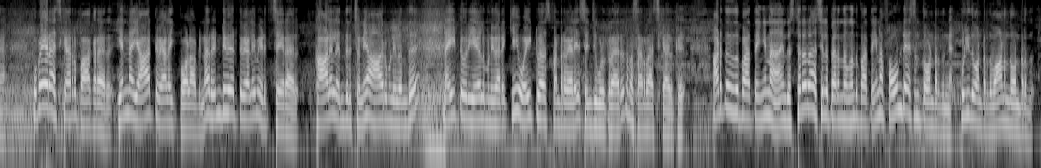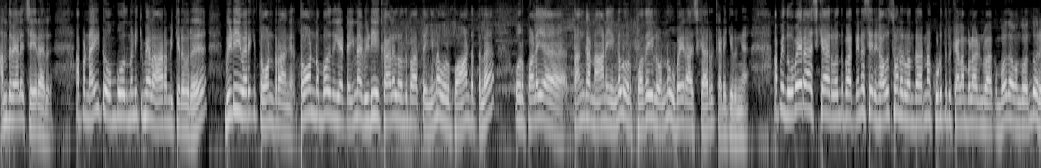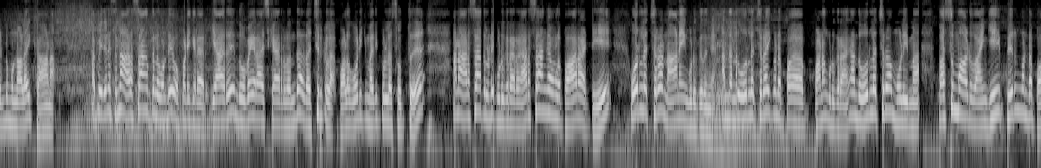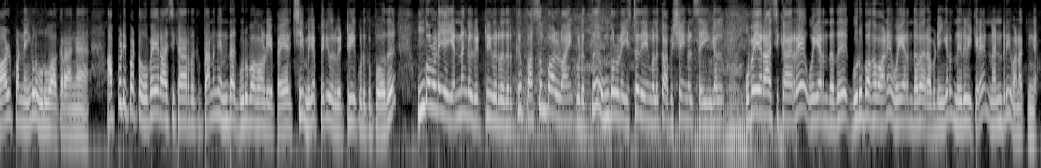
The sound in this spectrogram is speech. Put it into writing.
உபயராசிக்காரர் பார்க்குறாரு என்ன யார்கிட்ட வேலைக்கு போகலாம் அப்படின்னா ரெண்டு பேர்த்து வேலையும் எடுத்து செய்கிறாரு காலையில் எந்திரிச்சோன்னே ஆறு மணிலேருந்து நைட் ஒரு ஏழு மணி வரைக்கும் ஒயிட் வாஷ் பண்ணுற வேலையை செஞ்சு கொடுக்குறாரு நம்ம சரராசிக்காருக்கு. அடுத்தது பார்த்தீங்கன்னா இந்த ஸ்திரராசியில் பிறந்தவங்க வந்து பார்த்தீங்கன்னா ஃபவுண்டேஷன் தோன்றதுங்க. குழி தோன்றது வானம் தோன்றது அந்த வேலையை செய்கிறாரு அப்போ நைட்டு ஒம்பது மணிக்கு மேலே ஆரம்பிக்கிறவர் விடிய வரைக்கும் தோன்றாங்க. தோண்டும் போது கேட்டிங்கன்னா விடிய காலையில் வந்து பார்த்தீங்கன்னா ஒரு பாண்டத்தில் ஒரு பழைய தங்க நாணயங்கள் ஒரு புதையில் ஒன்று உபயராசிக்காரர் கிடைக்குதுங்க. அப்போ இந்த உபயராசிக்காரர் வந்து பார்த்தீங்கன்னா சரி ஹவுஸ் ஓனர் வந்தாருன்னா கொடுத்துட்டு கிளம்பலாம் அப்படின்னு பார்க்கும்போது அவங்க வந்து ரெண்டு மூணு நாளைக்கு காணாம். அப்போ இது என்ன சொன்னால் அரசாங்கத்தில் கொண்டு ஒப்படைக்கிறார். யார்? இந்த உபயராசிக்காரர் வந்து அதை வச்சிருக்கலாம் பல கோடிக்கு மதிப்புள்ள சொத்து. ஆனால் அரசாங்கத்தில் கொடுக்குறாரு. அரசாங்கம் அவங்களை பாராட்டி ஒரு லட்ச ரூபா நாணயம் கொடுக்குதுங்க. அந்த ஒரு லட்ச ரூபாய்க்கு ப பணம் கொடுக்குறாங்க. அந்த ஒரு லட்ச ரூபா மூலியமா பசுமாடு வாங்கி பெருங்கொண்ட பால் பண்ணைகளை உருவாக்குறாங்க. அப்படிப்பட்ட உபயராசிக்காரருக்கு தானுங்க இந்த குரு பகவானுடைய பயிற்சி மிகப்பெரிய ஒரு வெற்றியை கொடுக்க போது உங்களுடைய எண்ணங்கள் வெற்றி பெறுவதற்கு பசும்பால் வாங்கி கொடுத்து உங்களுடைய இஷ்ட தெய்வங்களுக்கு அபிஷேகங்கள் செய்யுங்கள். உபயராசிக்காரரே உயர்ந்தது குரு பகவானே உயர்ந்தவர் அப்படிங்கிறத நிரூபிக்கிறேன். நன்றி வணக்கங்க.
